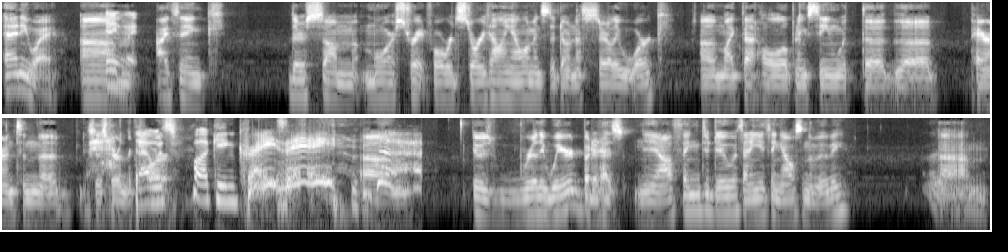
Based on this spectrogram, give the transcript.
Anyway, um, Anyway. I think there's some more straightforward storytelling elements that don't necessarily work. Um, like that whole opening scene with the the parent and the sister in the that car. was fucking crazy. um, it was really weird, but it has nothing to do with anything else in the movie. Um,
